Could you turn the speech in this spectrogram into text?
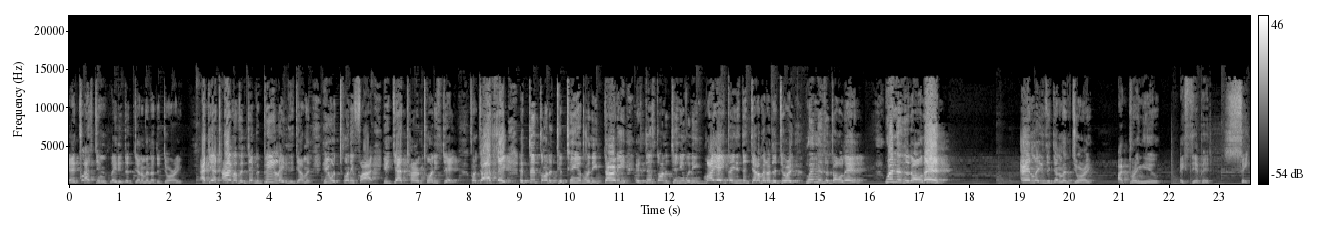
in question, ladies and gentlemen of the jury, at the time of Exhibit B, ladies and gentlemen, he was 25. He just turned 26. For God's sake, is this going to continue when he's 30? Is this going to continue when he's my age, ladies and gentlemen of the jury? When does it all end? When does it all end? And ladies and gentlemen of the jury, I bring you Exhibit C.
